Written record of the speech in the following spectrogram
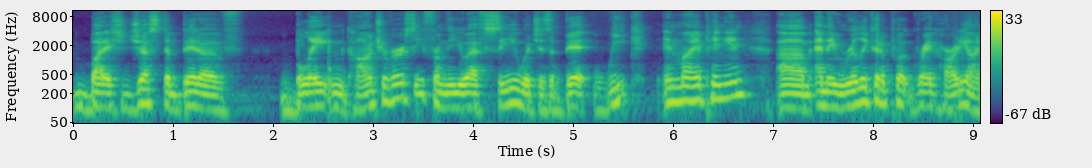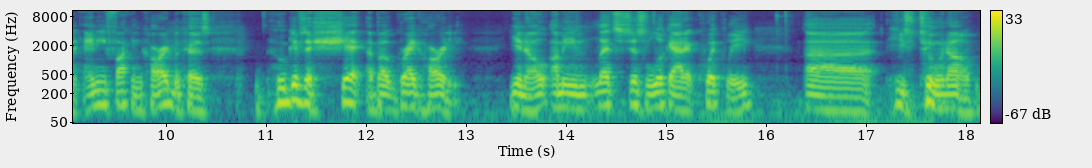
but it's just a bit of blatant controversy from the UFC, which is a bit weak in my opinion. Um, and they really could have put Greg Hardy on any fucking card because who gives a shit about Greg Hardy? You know, I mean, let's just look at it quickly uh, he's two and zero, oh.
